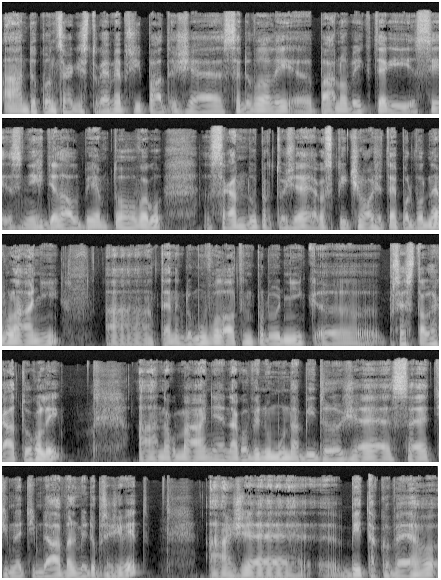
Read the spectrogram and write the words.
a dokonce registrujeme případ, že se dovolali eh, pánovi, který si z nich dělal během toho hovoru srandu, protože rozklíčoval, že to je podvodné volání a ten, kdo mu volal, ten podvodník, eh, přestal hrát tu roli a normálně na rovinu mu nabídl, že se tímhle tím dá velmi dobře živit a že by takového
